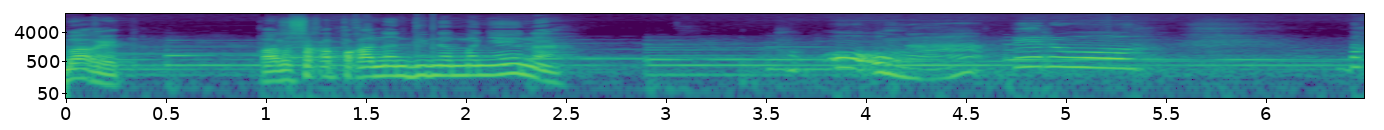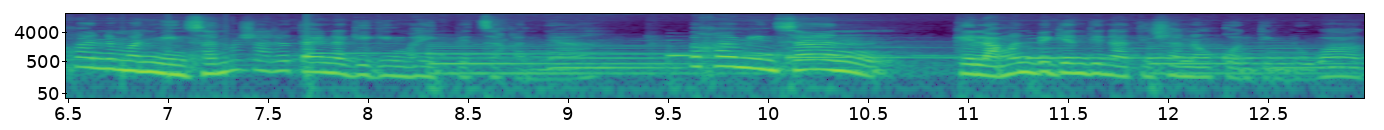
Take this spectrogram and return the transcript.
Bakit? Para sa kapakanan din naman niya yun, ah. Oo nga, baka naman minsan masyado tayong nagiging mahigpit sa kanya. Baka minsan kailangan bigyan din natin siya ng konting luwag,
